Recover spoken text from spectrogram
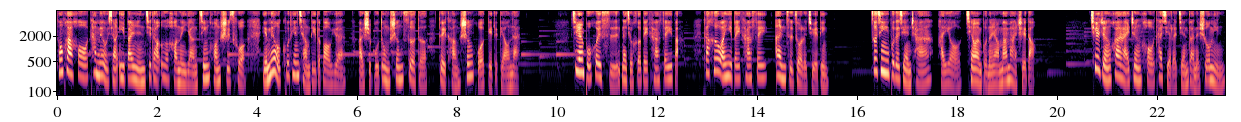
通话后，他没有像一般人接到噩耗那样惊慌失措，也没有哭天抢地的抱怨。而是不动声色地对抗生活给的刁难。既然不会死，那就喝杯咖啡吧。他喝完一杯咖啡，暗自做了决定：做进一步的检查，还有千万不能让妈妈知道。确诊患癌症后，他写了简短的说明，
